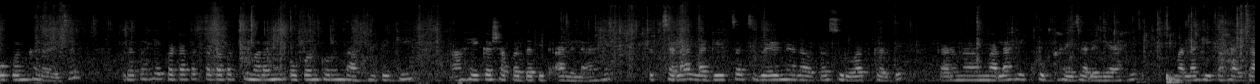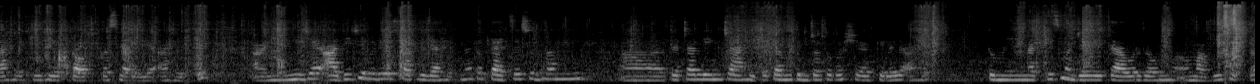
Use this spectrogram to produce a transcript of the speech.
ओपन करायचं तर आता हे पटापट पटापट तुम्हाला मी ओपन करून दाखवते की हे कशा पद्धतीत आलेलं आहे. तर चला लगेचच वेळ न लावता सुरुवात करते. कारण मलाही खूप घाई झालेली आहे. मलाही पाहायचं आहे की हे टॉप कसे आलेले आहेत ते. आणि मी जे आधीचे व्हिडिओज टाकलेले आहेत ना तर त्याचेसुद्धा मी त्याच्या लिंक ज्या आहेत तर त्या मी तुमच्यासोबत शेअर केलेले आहेत. तुम्ही नक्कीच म्हणजे त्यावर जाऊन मागू शकता.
